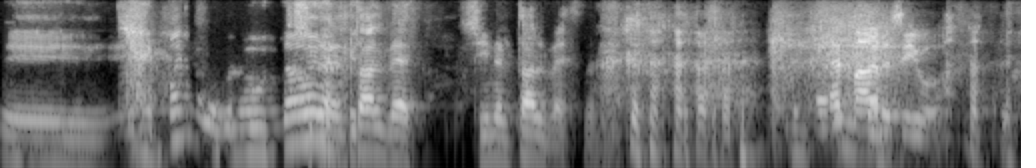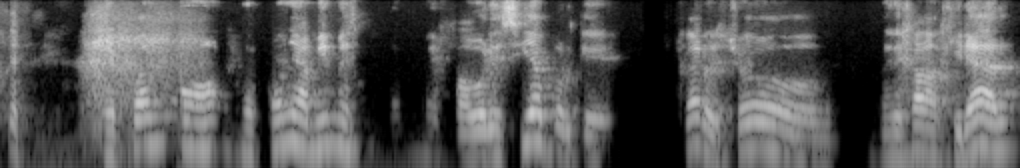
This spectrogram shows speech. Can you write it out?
En España lo que me gustaba Sin era tal vez, sin el tal vez. Es más agresivo. en España, España a mí me, me favorecía porque, claro, yo me dejaban girar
